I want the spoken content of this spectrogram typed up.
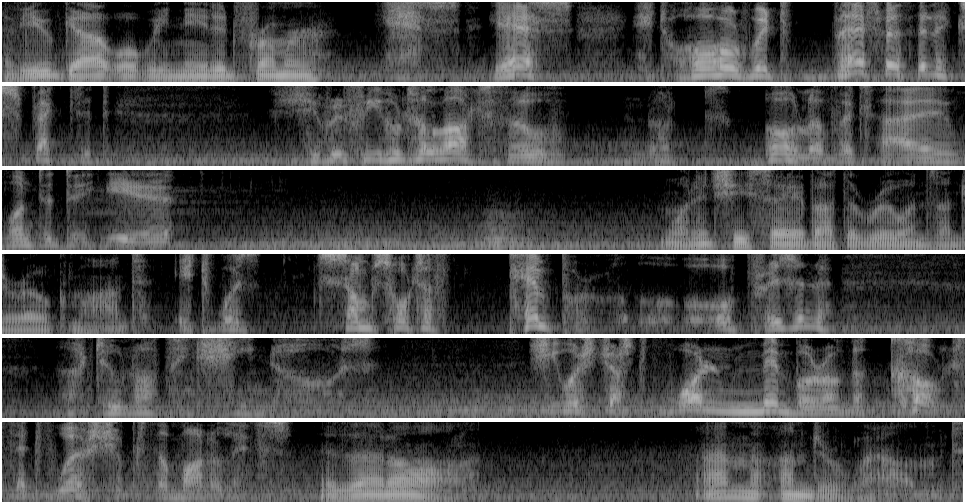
Have you got what we needed from her? Yes, it all went better than expected. She revealed a lot, though not all of it I wanted to hear. What did she say about the ruins under Oakmont? It was some sort of temple or, or prison. I do not think she knows. She was just one member of the cult that worshipped the monoliths. Is that all? I'm underwhelmed.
